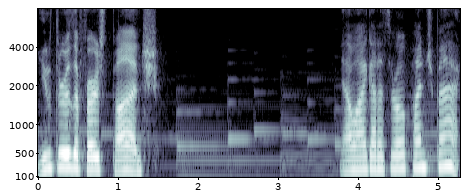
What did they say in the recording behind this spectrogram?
you threw the first punch. Now I gotta throw a punch back.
